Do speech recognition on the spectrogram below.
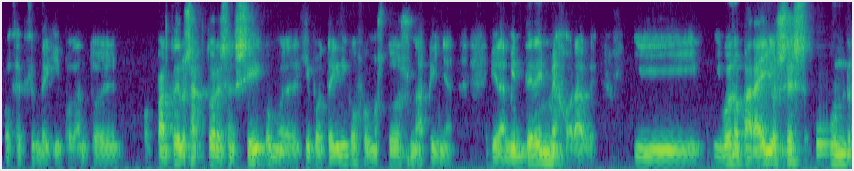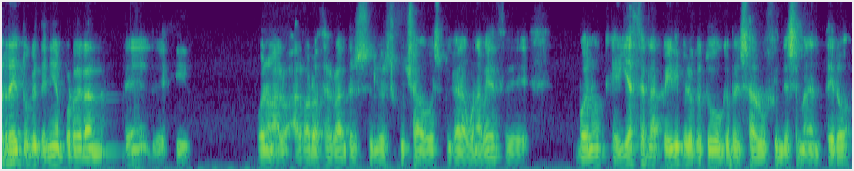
concepción de equipo, tanto por parte de los actores en sí como del equipo técnico, fuimos todos una piña. Y el ambiente era inmejorable. Y, y, bueno, para ellos es un reto que tenían por delante, de decir, bueno, Álvaro Cervantes lo he escuchado explicar alguna vez, eh, bueno, quería hacer la peli, pero que tuvo que pensar un fin de semana entero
